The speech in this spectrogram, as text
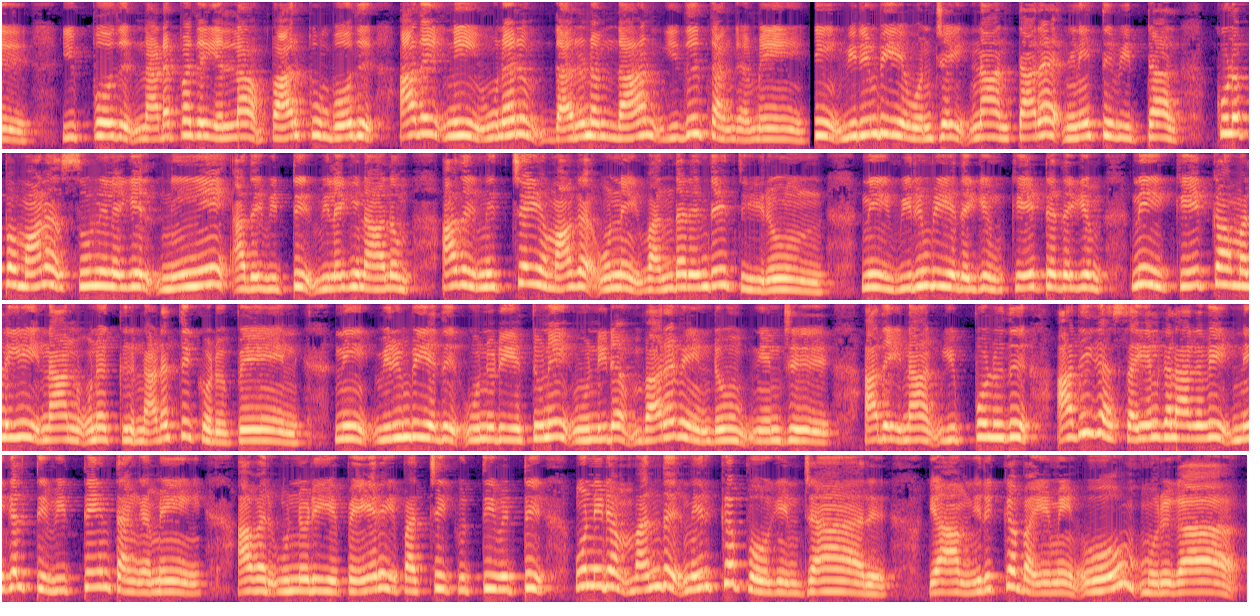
இப்போது நடப்பதையெல்லாம் பார்க்கும்போது அதை நீ உணரும் தருணம்தான் இது தங்கமே. நீ விரும்பிய ஒன்றை நான் தர நினைத்துவிட்டால் குழப்பமான சூழ்நிலையில் நீயே அதை விட்டு விலகினாலும் அது நிச்சயமாக உன்னை வந்தடைந்தே தீரும். நீ விரும்பியதையும் கேட்டதையும் நீ கேட்காமலேயே நான் உனக்கு நடத்தி கொடுப்பேன். நீ விரும்பியது உன்னுடைய துணை உன்னிடம் வர வேண்டும் என்று அதை நான் இப்பொழுது அதிக செயல்களாகவே நிகழ்த்தி விட்டேன் தங்கமே. அவர் உன்னுடைய பெயரை பச்சை குத்திவிட்டு உன்னிடம் வந்து நிற்கப் போகின்றார். யாம் இருக்க பயமேன் ஓம் முருகா.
